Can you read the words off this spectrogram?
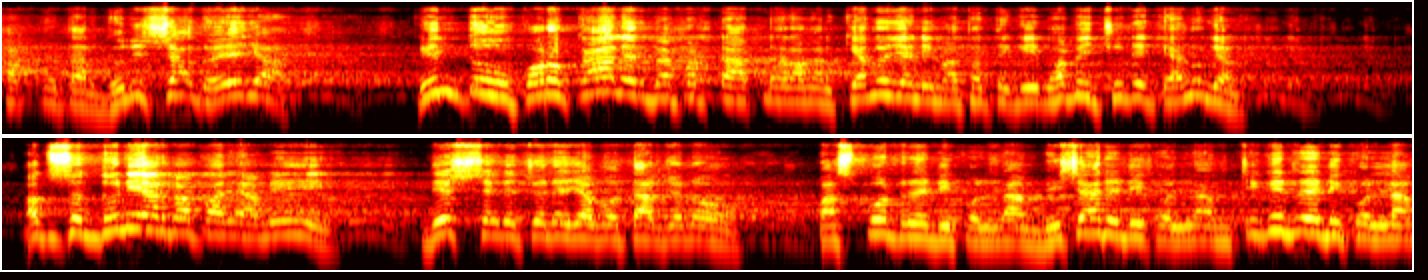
স্বপ্ন তার ধুলিস্বাদ হয়ে যায়। কিন্তু পরকালের ব্যাপারটা আপনার আমার কেন জানি মাথা থেকে এইভাবেই ছুটে কেন গেল? অথচ দুনিয়ার ব্যাপারে আমি দেশ ছেড়ে চলে যাব, তার জন্য পাসপোর্ট রেডি করলাম ভিসা রেডি করলাম টিকিট রেডি করলাম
